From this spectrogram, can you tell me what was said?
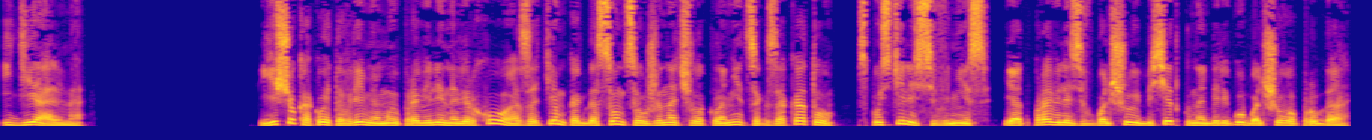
идеально. Еще какое-то время мы провели наверху, а затем, когда солнце уже начало клониться к закату, спустились вниз и отправились в большую беседку на берегу большого пруда.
